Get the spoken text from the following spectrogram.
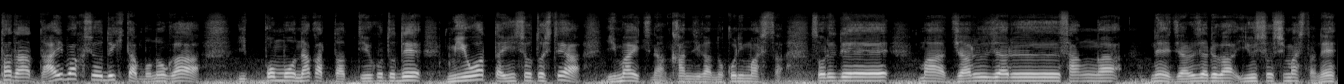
ただ、大爆笑できたものが一本もなかったっていうことで、見終わった印象としては、いまいちな感じが残りました。それで、まあ、ジャルジャルさんが、ね、ジャルジャルが優勝しましたね。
